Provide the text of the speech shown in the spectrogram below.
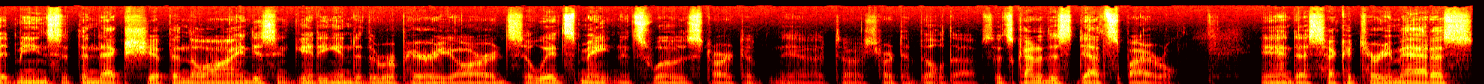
that means that the next ship in the line isn't getting into the repair yard, so its maintenance woes start to, you know, start to build up. So it's kind of this death spiral. And uh, Secretary Mattis,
